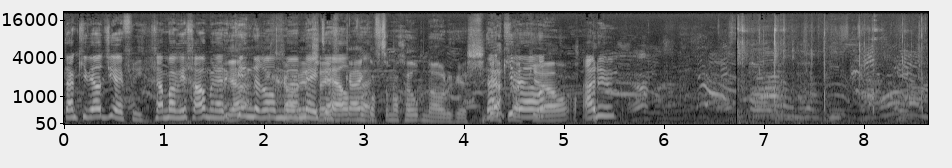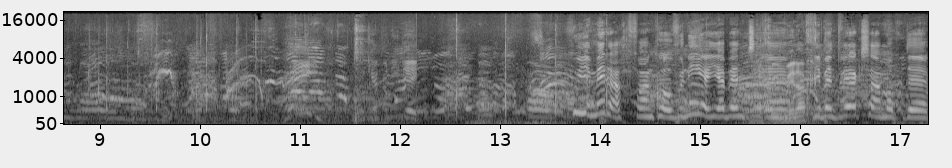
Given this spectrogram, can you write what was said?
Dankjewel Jeffrey. Ga maar weer gauw maar naar de Ja, kinderen om ga eh, weer mee eens te even helpen. kijken of er nog hulp nodig is. Dankjewel. Ja, dankjewel. Houdoe. Goedemiddag Frank Hovenier. Jij bent, eh, goedemiddag. je bent werkzaam op de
